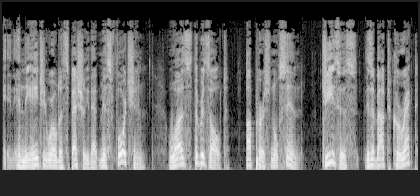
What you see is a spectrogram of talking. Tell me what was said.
in the ancient world especially, that misfortune was the result of personal sin. Jesus is about to correct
